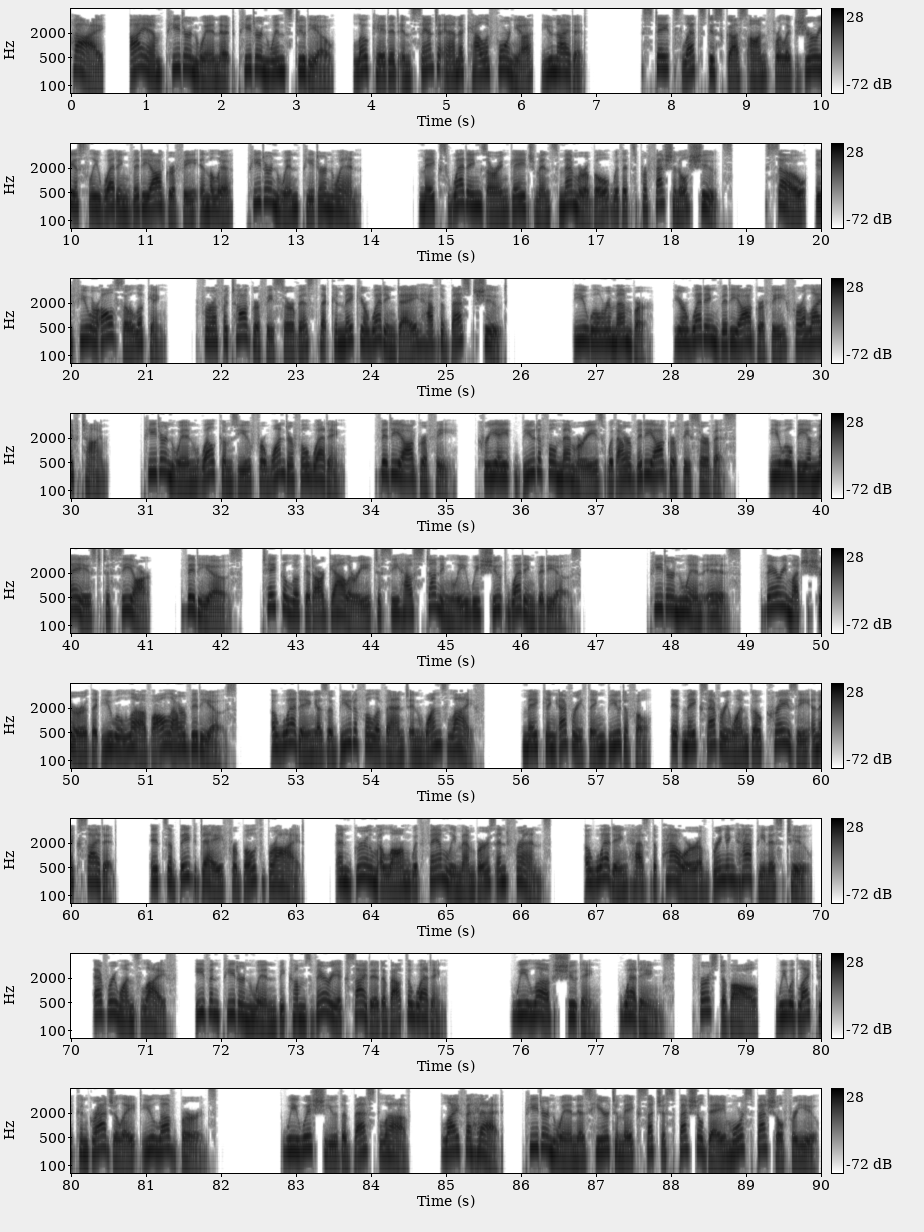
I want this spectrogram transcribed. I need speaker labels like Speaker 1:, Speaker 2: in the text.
Speaker 1: Hi. I am Peter Nguyen at Peter Nguyen Studio, located in Santa Ana, California, United States. Let's discuss on for luxuriously wedding videography in the Le Peter Nguyen Peter Nguyen makes weddings or engagements memorable with its professional shoots. So, if you are also looking for a photography service that can make your wedding day have the best shoot, you will remember your wedding videography for a lifetime. Peter Nguyen welcomes you for wonderful wedding videography. Create beautiful memories with our videography service. You will be amazed to see our videos. Take a look at our gallery to see how stunningly we shoot wedding videos. Peter Nguyen is very much sure that you will love all our videos. A wedding is a beautiful event in one's life. Making everything beautiful. It makes everyone go crazy and excited. It's a big day for both bride and groom along with family members and friends. A wedding has the power of bringing happiness to everyone's life. Even Peter Nguyen becomes very excited about the wedding. We love shooting weddings. First of all, we would like to congratulate you lovebirds. We wish you the best love. Life ahead. Peter Nguyen is here to make such a special day more special for you.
